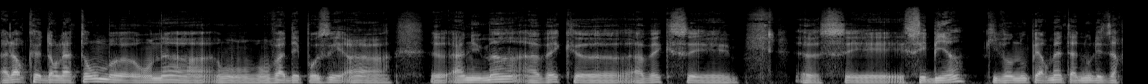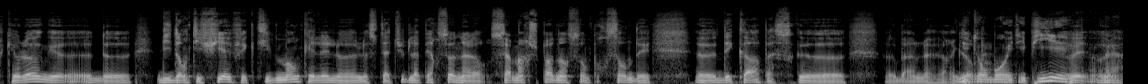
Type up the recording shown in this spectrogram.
alors que dans la tombe, on a, on, va déposer un euh, humain avec euh, euh, ses biens qui vont nous permettre à nous les archéologues euh, de d'identifier effectivement quel est le, le, statut de la personne. Alors ça marche pas dans 100% des euh, des cas parce que euh, ben le, par exemple, les tombeaux étaient pillés, voilà.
